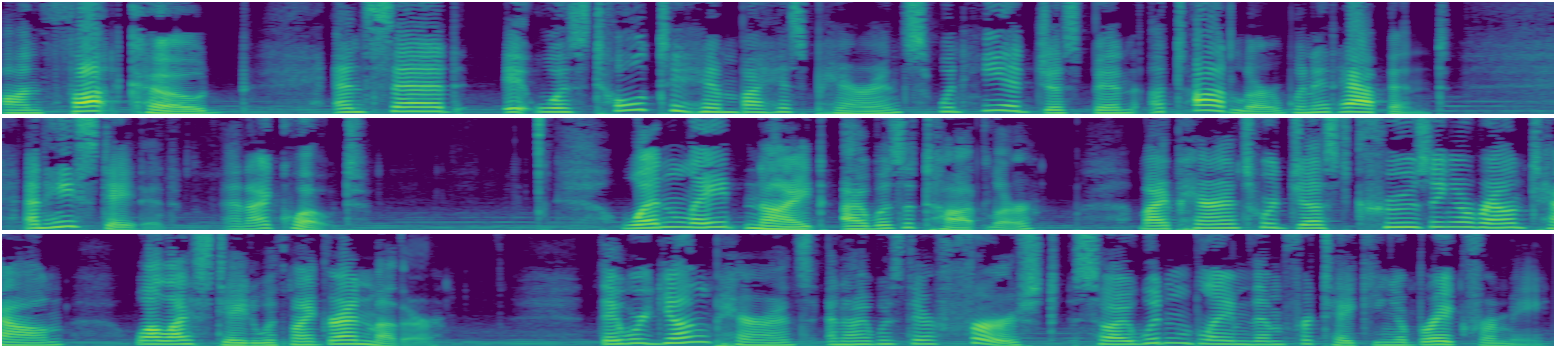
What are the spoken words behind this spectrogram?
on ThoughtCo and said it was told to him by his parents when he had just been a toddler when it happened. And he stated, and I quote, One late night I was a toddler. My parents were just cruising around town while I stayed with my grandmother. They were young parents, and I was there first, so I wouldn't blame them for taking a break from me.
